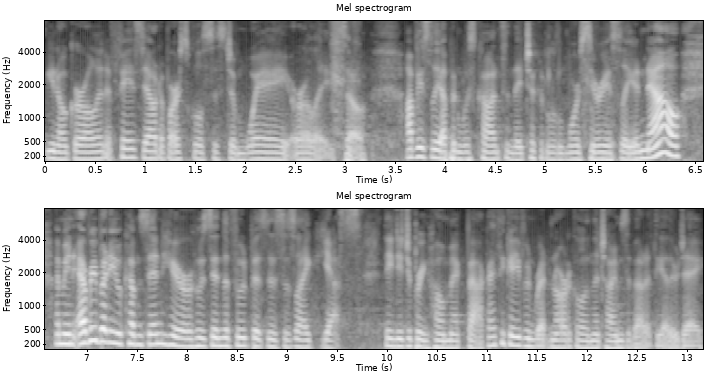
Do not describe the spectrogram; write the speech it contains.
you know, girl, and it phased out of our school system way early. So, obviously, up in Wisconsin, they took it a little more seriously. And now, I mean, everybody who comes in here who's in the food business is like, yes, they need to bring home ec back. I think I even read an article in the Times about it the other day.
